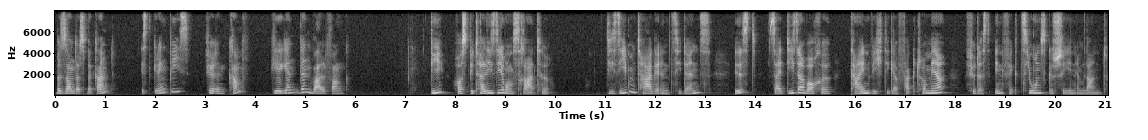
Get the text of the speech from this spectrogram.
Besonders bekannt ist Greenpeace für den Kampf gegen den Walfang. Die Hospitalisierungsrate. Die 7-Tage-Inzidenz ist seit dieser Woche kein wichtiger Faktor mehr für das Infektionsgeschehen im Land.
